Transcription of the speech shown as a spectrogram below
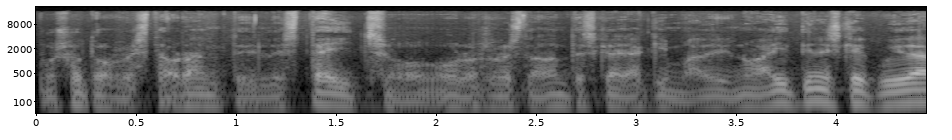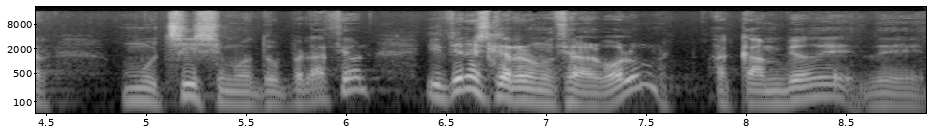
pues otro restaurante, el Stage o, los restaurantes que hay aquí en Madrid. ¿no? Ahí tienes que cuidar muchísimo tu operación y tienes que renunciar al volumen a cambio de, de,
